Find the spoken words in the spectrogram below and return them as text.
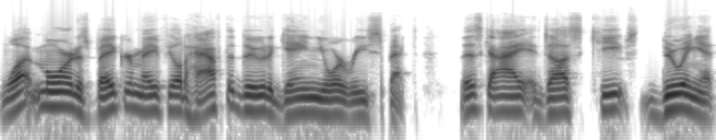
What more does Baker Mayfield have to do to gain your respect? This guy just keeps doing it.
